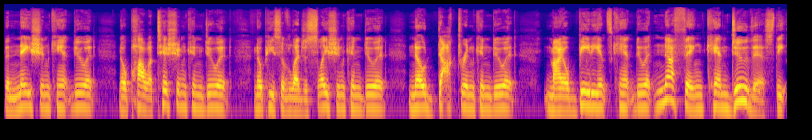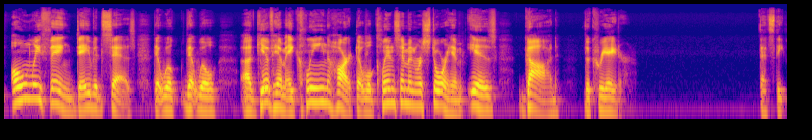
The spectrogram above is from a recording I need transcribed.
The nation can't do it. No politician can do it. No piece of legislation can do it. No doctrine can do it. My obedience can't do it. Nothing can do this. The only thing David says that will that will uh, give him a clean heart, that will cleanse him and restore him, is God, the Creator. That's the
